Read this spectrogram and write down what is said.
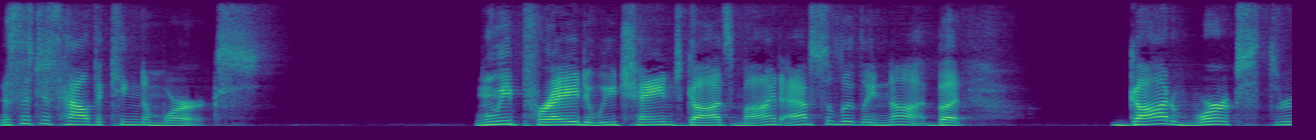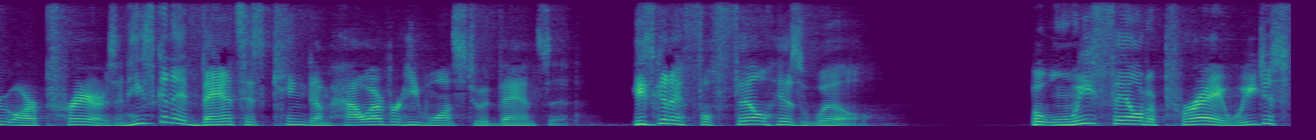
This is just how the kingdom works. When we pray, do we change God's mind? Absolutely not. But God works through our prayers, and He's going to advance His kingdom however He wants to advance it. He's going to fulfill His will. But when we fail to pray, we just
